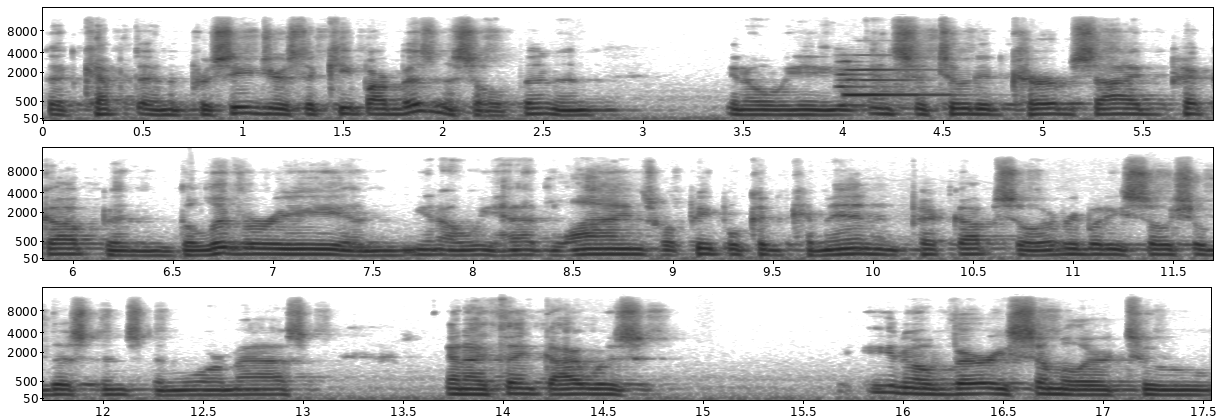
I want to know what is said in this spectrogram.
that kept and the procedures to keep our business open. And you know, we instituted curbside pickup and delivery, and you know, we had lines where people could come in and pick up, so everybody social distanced and wore masks. And I think I was, you know, very similar to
